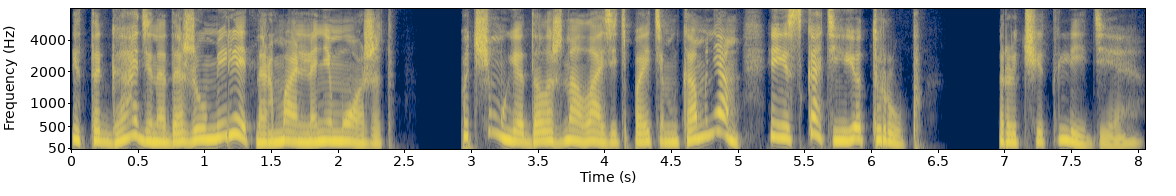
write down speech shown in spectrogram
Эта гадина даже умереть нормально не может. Почему я должна лазить по этим камням и искать ее труп? Рычит Лидия.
